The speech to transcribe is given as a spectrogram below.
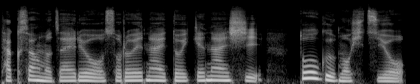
たくさんの材料を揃えないといけないし、道具も必要。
